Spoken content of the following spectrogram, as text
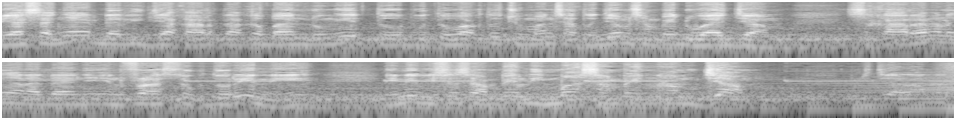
biasanya dari Jakarta ke Bandung itu butuh waktu cuma satu jam sampai 2 jam. Sekarang dengan adanya infrastruktur ini ini bisa sampai 5 sampai 6 jam perjalanan.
